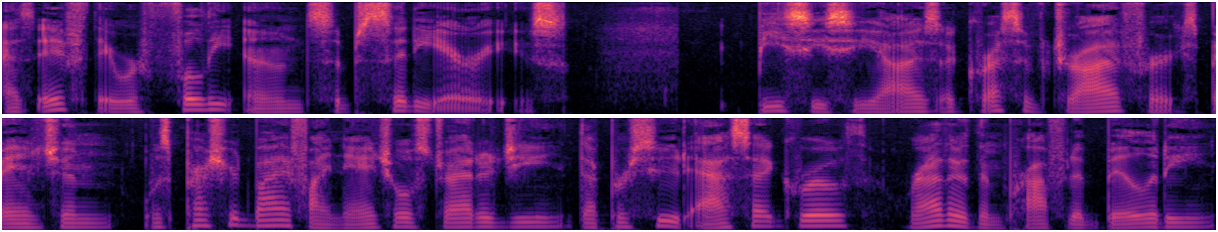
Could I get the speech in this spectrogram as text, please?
as if they were fully owned subsidiaries. BCCI's aggressive drive for expansion was pressured by a financial strategy that pursued asset growth rather than profitability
